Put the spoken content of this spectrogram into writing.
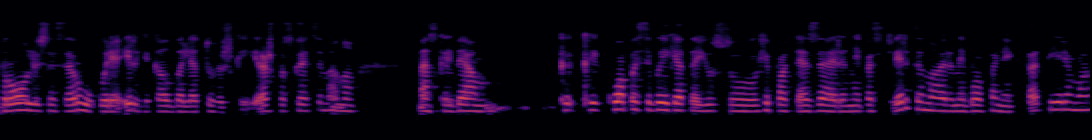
brolių seserų, kurie irgi kalba lietuviškai. Ir aš paskui atsimenu, mes kalbėjom, kai, kuo pasibaigė ta jūsų hipotezė, ar jinai pasitvirtino, ar jinai buvo paneigta tyrimo?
